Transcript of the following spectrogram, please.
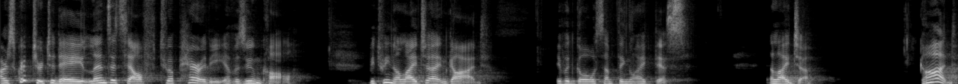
Our scripture today lends itself to a parody of a Zoom call between Elijah and God. It would go something like this Elijah, God,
